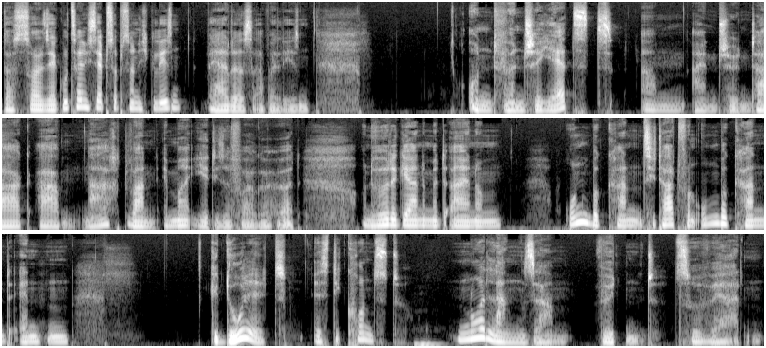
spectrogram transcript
Das soll sehr gut sein. Ich selbst habe es noch nicht gelesen, werde es aber lesen. Und wünsche jetzt ähm, einen schönen Tag, Abend, Nacht, wann immer ihr diese Folge hört. Und würde gerne mit einem unbekannten Zitat von Unbekannt enden. Geduld ist die Kunst, nur langsam wütend zu werden.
